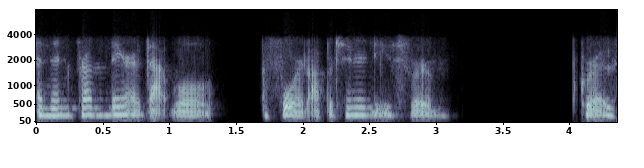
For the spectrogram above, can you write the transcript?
and then from there, that will afford opportunities for growth.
